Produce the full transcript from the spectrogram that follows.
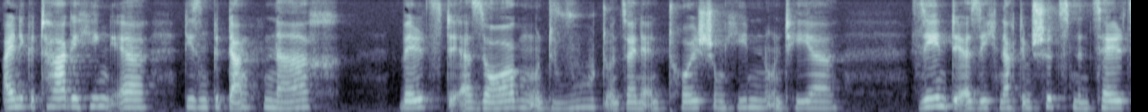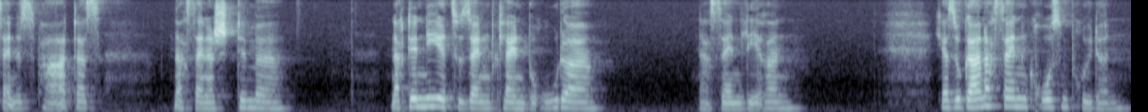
Einige Tage hing er diesen Gedanken nach, wälzte er Sorgen und Wut und seine Enttäuschung hin und her, sehnte er sich nach dem schützenden Zelt seines Vaters, nach seiner Stimme, nach der Nähe zu seinem kleinen Bruder, nach seinen Lehrern, ja sogar nach seinen großen Brüdern.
